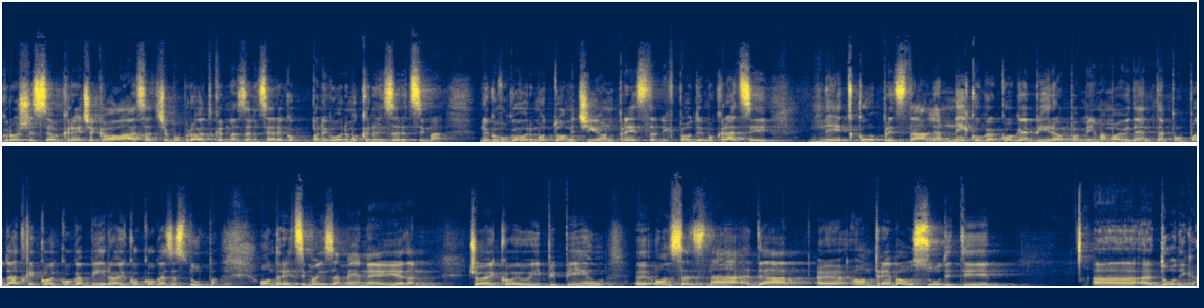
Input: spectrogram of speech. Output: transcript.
Groše se okreće kao, a sad ćemo brojat krvna zrnca. Ja rekao, pa ne govorimo o krvnim zrcima, nego govorimo o tome čiji je on predstavnik. Pa u demokraciji netko predstavlja nekoga, koga je birao. Pa mi imamo evidentne po- podatke ko je koga birao i ko koga zastupa. Onda recimo iza mene jedan čovjek koji je u IPP-u, e, on sad zna da e, on treba osuditi a, Dodiga.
